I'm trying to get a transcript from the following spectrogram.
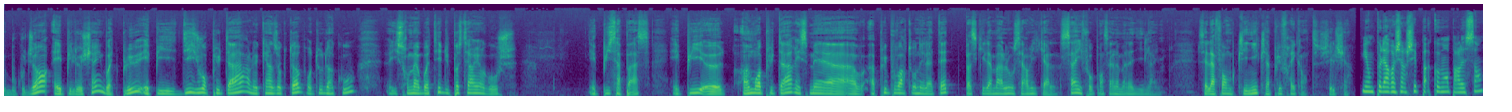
beaucoup de gens, et puis le chien il boite plus, et puis 10 jours plus tard, le 15 octobre, tout d'un coup, il se remet à boiter du postérieur gauche et puis ça passe. Et puis euh, un mois plus tard, il se met à, à, plus pouvoir tourner la tête parce qu'il a mal au cervical. Ça, il faut penser à la maladie de Lyme. C'est la forme clinique la plus fréquente chez le chien. Et on peut la rechercher par, comment Par le sang?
